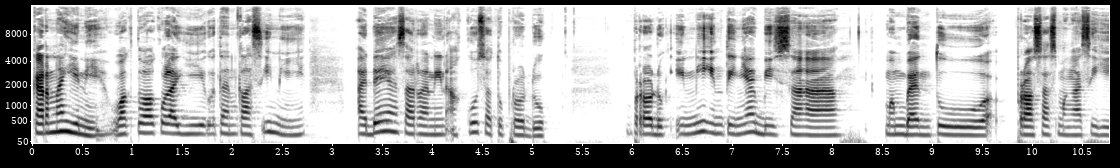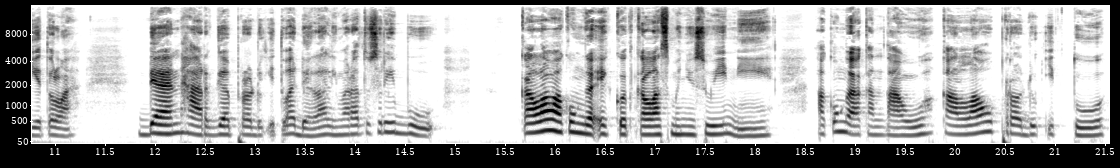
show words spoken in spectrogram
Karena gini, waktu aku lagi ikutan kelas ini, ada yang saranin aku satu produk. Produk ini intinya bisa membantu proses mengasihi itulah. Dan harga produk itu adalah 500 ribu. Kalau aku nggak ikut kelas menyusui ini, aku nggak akan tahu kalau produk itu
